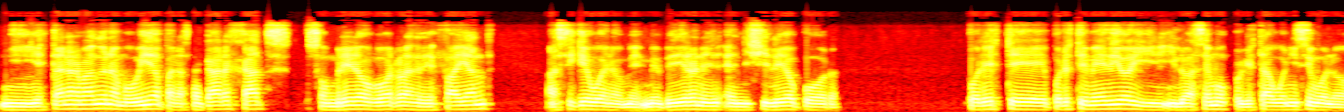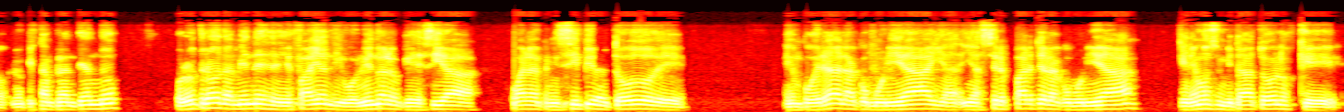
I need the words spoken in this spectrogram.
y están armando una movida para sacar hats, sombreros, gorras de Defiant. Así que bueno, me, pidieron el, chileo por, por, este, por este medio y, lo hacemos porque está buenísimo lo, que están planteando. Por otro lado, también desde Defiant y volviendo a lo que decía Juan al principio de todo, de empoderar a la comunidad y hacer parte de la comunidad, queremos invitar a todos los que,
